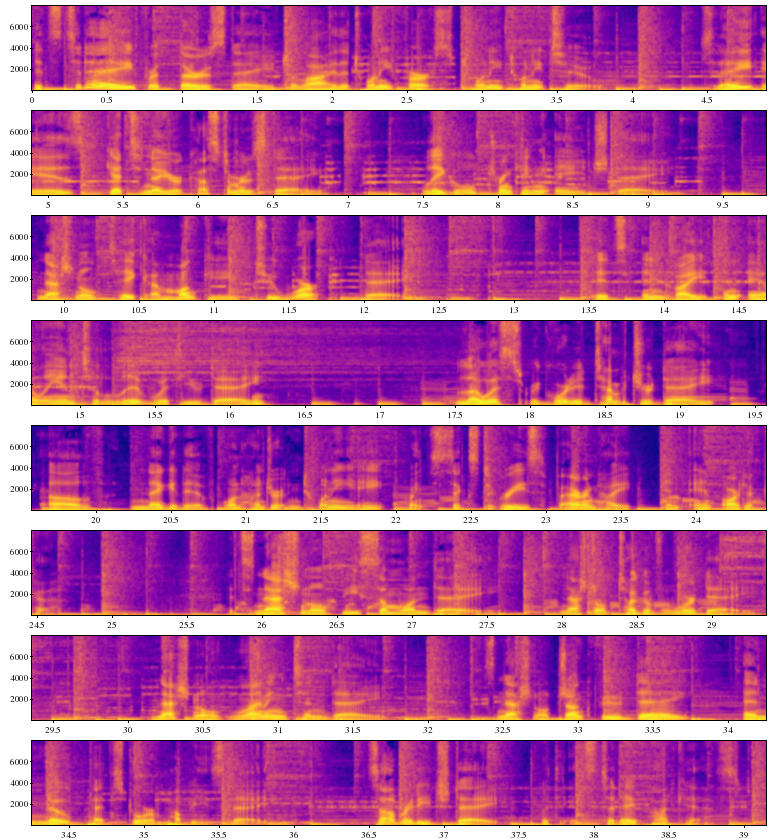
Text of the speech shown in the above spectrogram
It's today for Thursday, July the 21st, 2022. Today is Get to Know Your Customers Day, Legal Drinking Age Day, National Take a Monkey to Work Day. It's Invite an Alien to Live with You Day, lowest recorded temperature day of negative 128.6 degrees Fahrenheit in Antarctica. It's National Be Someone Day, National Tug of War Day, National Lamington Day. It's National Junk Food Day and No Pet Store Puppies Day. Celebrate each day with the It's Today podcast.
